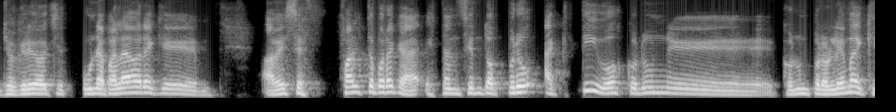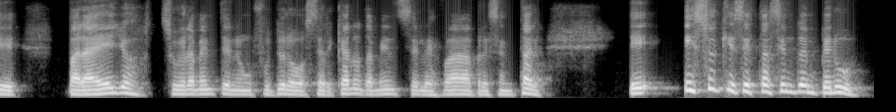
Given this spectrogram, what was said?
yo creo que una palabra que a veces falta por acá, están siendo proactivos con un, con un problema que para ellos seguramente en un futuro cercano también se les va a presentar. eso que se está haciendo en Perú,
